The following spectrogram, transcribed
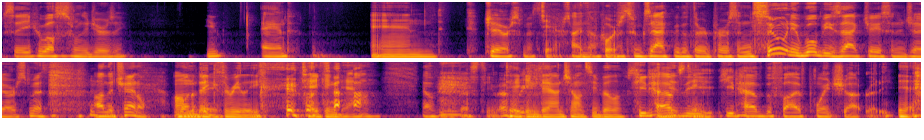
See, who else is from New Jersey? You And and J.R. Smith. J.R. Smith, I know. of course. That's exactly the third person. Soon it will be Zach, Jason, and J.R. Smith on the channel. on the Big. Three League, taking down That would be the best team ever. taking down Chauncey Billups. He'd have the team. he'd have the five point shot ready. Yeah.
